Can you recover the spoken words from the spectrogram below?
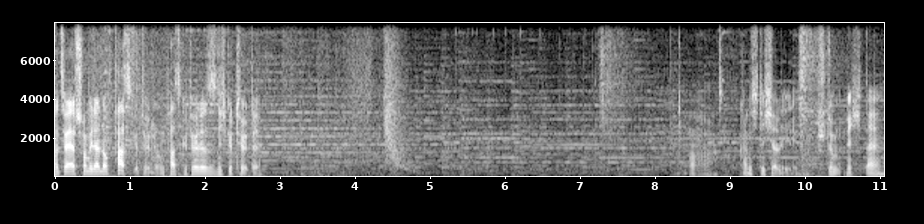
Als wäre es schon wieder noch fast getötet. Und fast getötet ist es nicht getötet. Oh, kann ich dich erledigen? Stimmt nicht ne?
